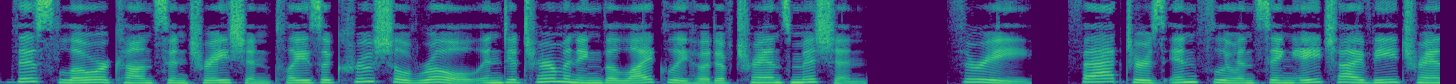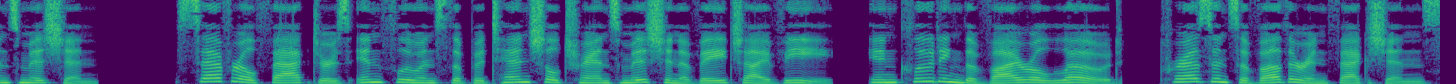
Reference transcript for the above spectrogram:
This lower concentration plays a crucial role in determining the likelihood of transmission. 3. Factors influencing HIV transmission. Several factors influence the potential transmission of HIV, including the viral load, presence of other infections,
